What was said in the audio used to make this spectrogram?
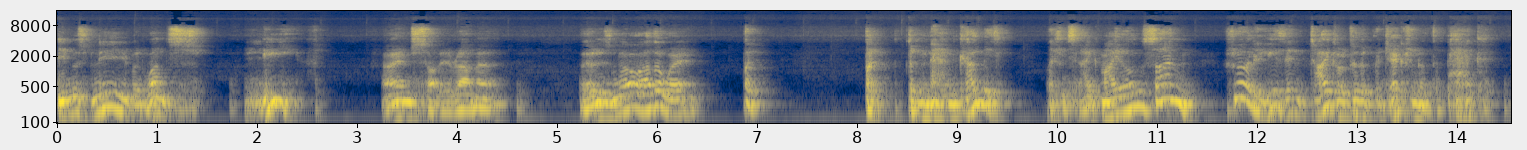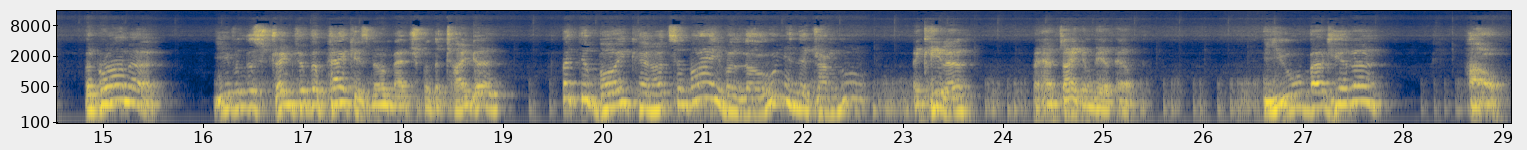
He must leave at once. Leave? I'm sorry, Rama. There is no other way. But, but the man cub is, well, he's like my own son. Surely he's entitled to the protection of the pack. But Rama, even the strength of the pack is no match for the tiger. But the boy cannot survive alone in the jungle. Akela, perhaps I can be of help. You, Bagheera? How?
